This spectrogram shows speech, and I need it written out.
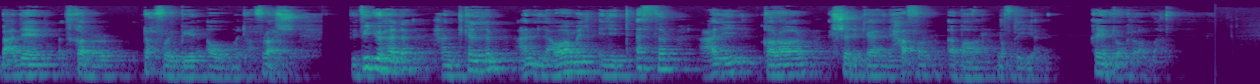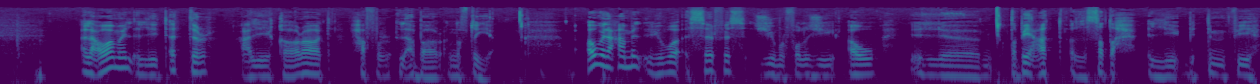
بعدين تقرر تحفر البير أو ما تحفرش في الفيديو هذا حنتكلم عن العوامل اللي تأثر على قرار الشركة لحفر أبار نفطية. خلينا نتوكل على الله. العوامل اللي تأثر على قرارات حفر الأبار النفطية. أول عامل اللي هو ال surface geomorphology أو طبيعة السطح اللي بيتم فيه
